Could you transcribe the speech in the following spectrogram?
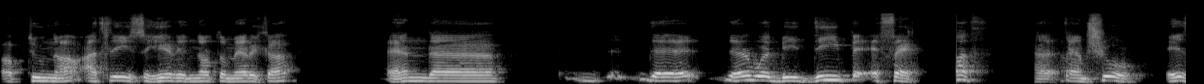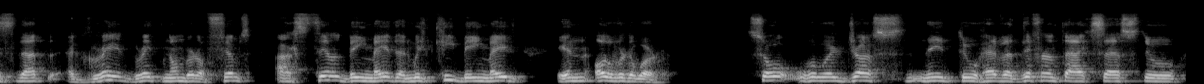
up to now, at least here in North America. And uh, the, there would be deep effect. But uh, I'm sure is that a great, great number of films are still being made and will keep being made in all over the world. So we will just need to have a different access to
